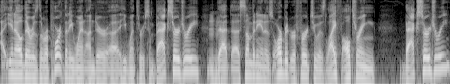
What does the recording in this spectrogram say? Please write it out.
uh, you know, there was the report that he went under. Uh, he went through some back surgery that uh, somebody in his orbit referred to as life-altering back surgery.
